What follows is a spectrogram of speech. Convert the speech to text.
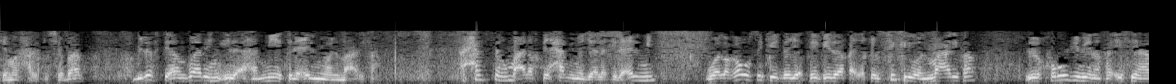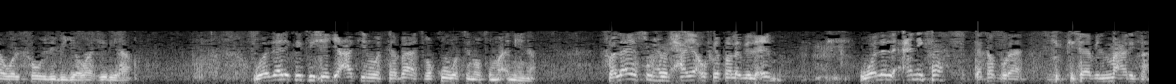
في مرحلة الشباب بلفت أنظارهم إلى أهمية العلم والمعرفة. فحثهم على اقتحام مجالات العلم والغوص في في دقائق الفكر والمعرفة للخروج بنفائسها والفوز بجواهرها. وذلك في شجاعة وثبات وقوة وطمأنينة. فلا يصلح الحياء في طلب العلم ولا الأنفة تكبر في اكتساب المعرفة.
